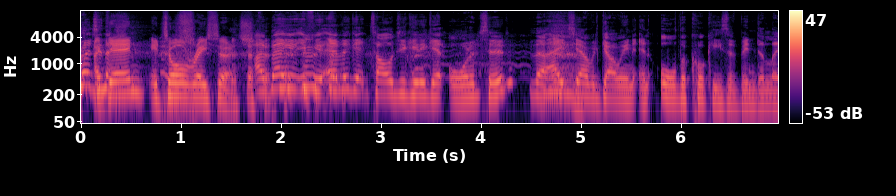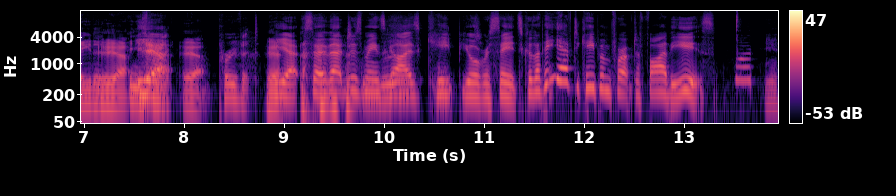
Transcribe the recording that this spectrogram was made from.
Imagine that. Again, it's all research. I bet you if you ever get told you're going to get audited, the ATO would go in and all the cookies have been deleted. Yeah. And you Yeah. say, Yeah. Prove it. Yeah. so that just means, guys, keep your receipts because I think you have to keep them for up to five years. You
